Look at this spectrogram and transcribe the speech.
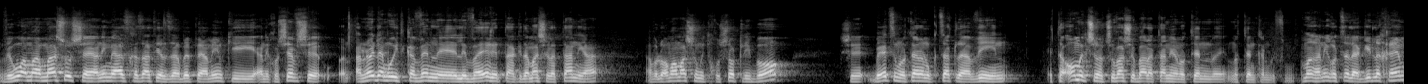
והוא אמר משהו שאני מאז חזרתי על זה הרבה פעמים, כי אני חושב ש... אני לא יודע אם הוא התכוון לבאר את ההקדמה של הטניה, אבל הוא אמר משהו מתחושות ליבו, שבעצם נותן לנו קצת להבין את העומק של התשובה שבעל התניא נותן, נותן כאן בפנים. כלומר, אני רוצה להגיד לכם,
